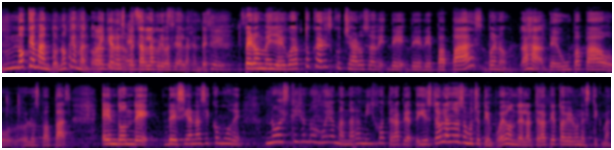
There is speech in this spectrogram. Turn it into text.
no quemando, no quemando. Hay que respetar la privacidad de la gente. pero me llegó a tocar escuchar, o sea, de, de, de, papás, bueno, ajá, de un papá o, los papás, en donde decían así como de, no, es que yo no voy a mandar a mi hijo a terapia. Y estoy hablando de hace mucho tiempo, ¿eh? donde la terapia todavía era un estigma.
